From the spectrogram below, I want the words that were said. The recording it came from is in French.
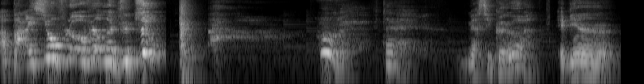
Apparition flow over no jutsu Ouh, putain. Merci Konoha. Eh bien,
